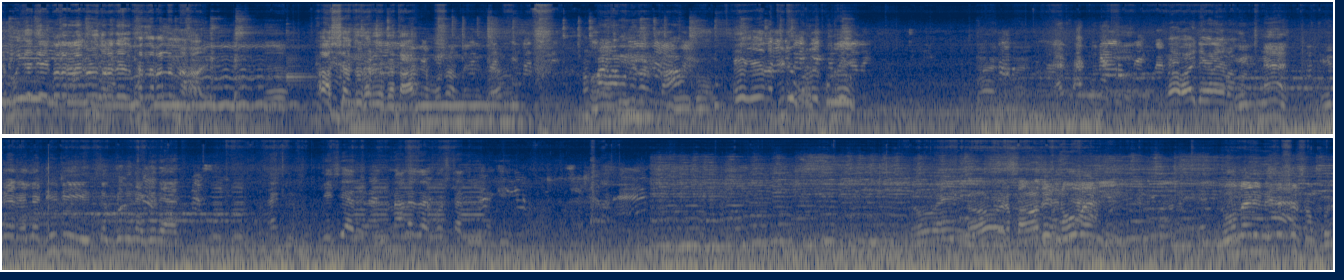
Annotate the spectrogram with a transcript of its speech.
তো যদি এই কথাটা না করো তোরা ফেললে পারলাম না হয়। আচ্ছা তো ধরে কথা। এই এই না ভিডিও করবে করবে। না ভাই দেখা নাই না এদের হলে ডিউটি তো দিবি নাকি দেখ। কেসি আর ম্যানেজার পোস্টটা দিবি নাকি? বাংলাদেশ নৌবাহিনী। নৌবাহিনী নিজস্ব সম্পদ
